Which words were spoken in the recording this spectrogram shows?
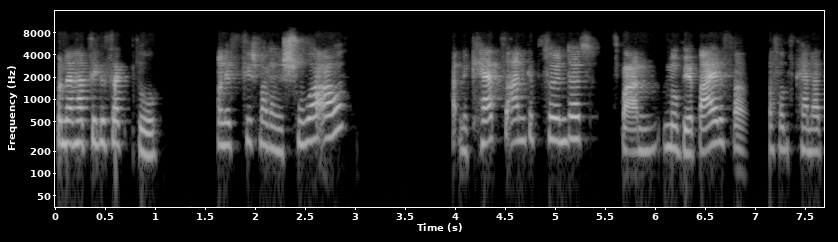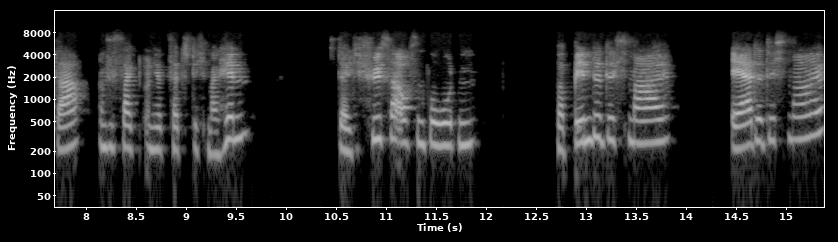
Und dann hat sie gesagt, so, und jetzt ziehst mal deine Schuhe aus, hat eine Kerze angezündet. Es waren nur wir beide, es war sonst keiner da. Und sie sagt, und jetzt setz dich mal hin, stell die Füße auf den Boden, verbinde dich mal, erde dich mal.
